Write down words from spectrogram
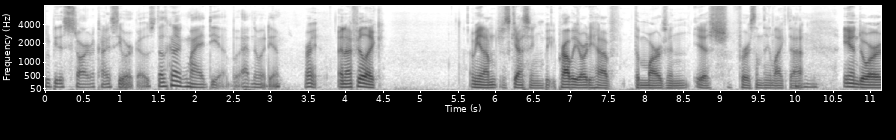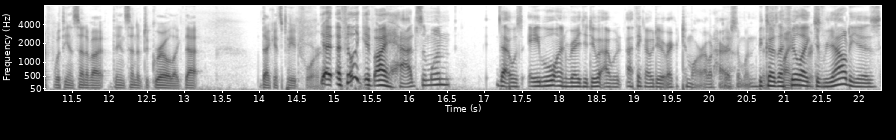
would be the start and kind of see where it goes that's kind of like my idea but i have no idea Right. And I feel like, I mean, I'm just guessing, but you probably already have the margin ish for something like that, Mhm. and or if with the incentive, the incentive to grow like that, that gets paid for. yeah i feel like if i had someone that was able and ready to do it i would i think i would do it right tomorrow i would hire Yeah, someone because i feel like the reality is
